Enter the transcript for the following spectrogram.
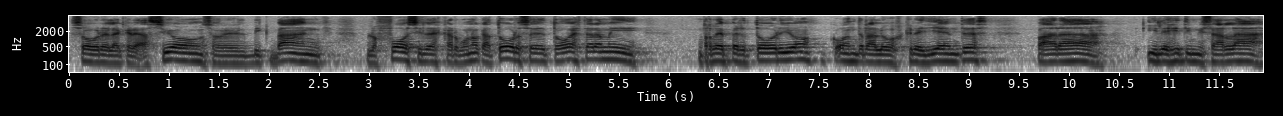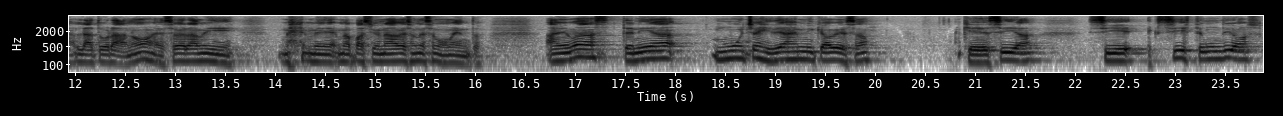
sobre la creación, sobre el Big Bang, los fósiles, carbono 14, todo esto era mi, repertorio contra los creyentes para ilegitimizar la, la Torah, ¿no? Eso era mi, me, me, apasionaba eso en ese momento. Además, tenía muchas ideas en mi cabeza que decía, si existe un Dios,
